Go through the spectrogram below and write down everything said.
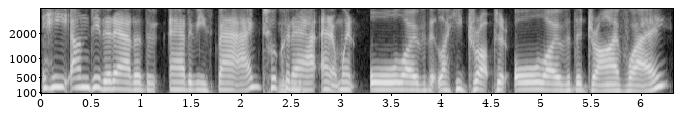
he undid it out of the out of his bag, took Mm. it out, and it went all over the like he dropped it all over the driveway.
